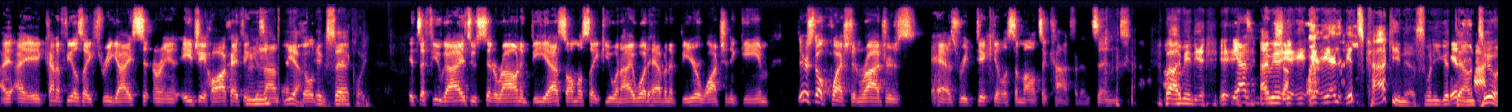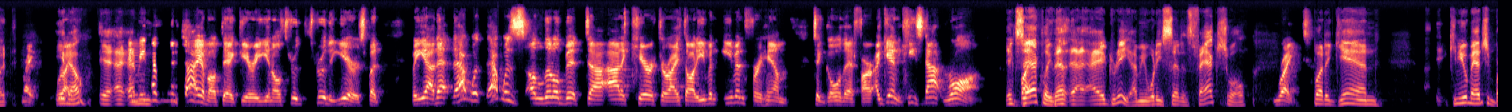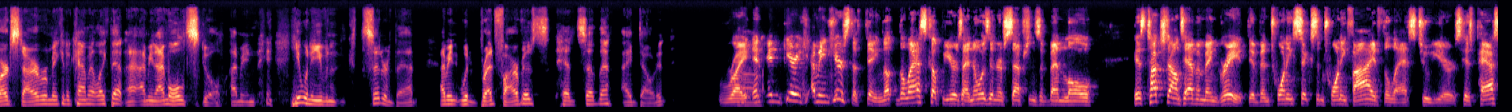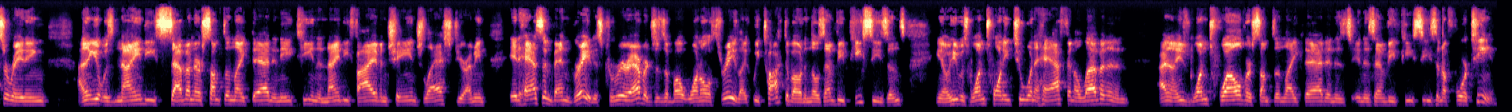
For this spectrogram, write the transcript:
I, I it kind of feels like three guys sitting around. AJ Hawk, I think, mm-hmm. is on that yeah, show. exactly. It's a few guys who sit around and BS, almost like you and I would, having a beer, watching a game. There's no question Rodgers has ridiculous amounts of confidence, and well, um, I mean, it, it, I mean, it, it's cockiness when you get it's down cocky. to it, right? You right. know, I, I mean, hasn't been shy about that, Gary. You know, through through the years, but but yeah, that that was that was a little bit uh, out of character. I thought, even even for him to go that far. Again, he's not wrong. Exactly. But, that I agree. I mean, what he said is factual. Right. But again, can you imagine Bart Starr ever making a comment like that? I, I mean, I'm old school. I mean, he wouldn't even considered that. I mean, would Brett Favre had said that? I doubt it. Right. Uh, and, and Gary, I mean, here's the thing. The, the last couple years, I know his interceptions have been low his touchdowns haven't been great. They've been 26 and 25 the last two years. His passer rating, I think it was 97 or something like that in 18 and 95 and change last year. I mean, it hasn't been great. His career average is about 103, like we talked about in those MVP seasons. You know, he was 122 and a half and 11, and I don't know, he's 112 or something like that in his in his MVP season of 14.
